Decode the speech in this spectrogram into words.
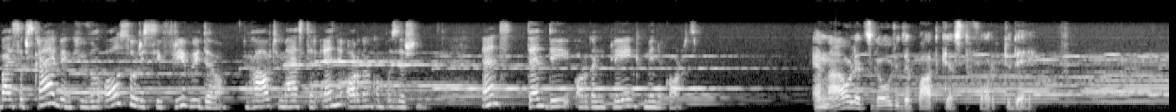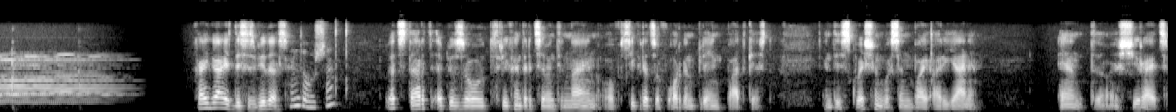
By subscribing, you will also receive free video how to master any organ composition and 10-day organ playing mini course. And now let's go to the podcast for today. Hi guys, this is Vidas. And Ausra. Let's start episode 379 of Secrets of Organ Playing podcast. And this question was sent by Ariane. And uh, she writes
